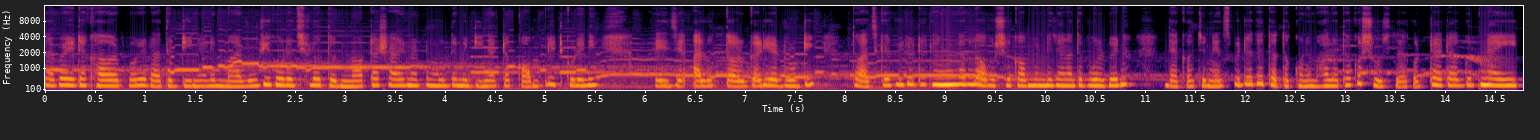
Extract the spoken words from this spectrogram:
তারপর এটা খাওয়ার পরে রাতের ডিনারে মা রুটি করেছিল। তো নটা সাড়ে নটার মধ্যে আমি ডিনারটা কমপ্লিট করে নিই। এই যে আলুর তরকারি আর রুটি। তো আজকের ভিডিওটা কেমন লাগল অবশ্যই কমেন্টে জানাতে ভুলবে না। দেখা হচ্ছে নেক্সট ভিডিওতে। ততক্ষণে ভালো থাকো, সুস্থ থাকো। টাটা গুড নাইট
